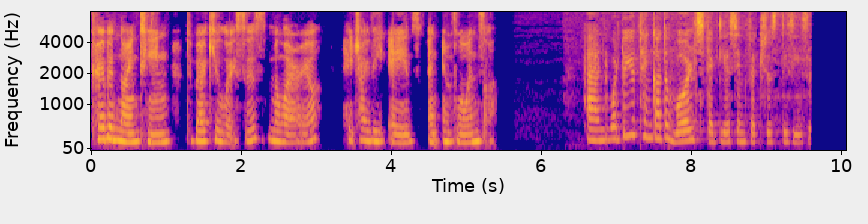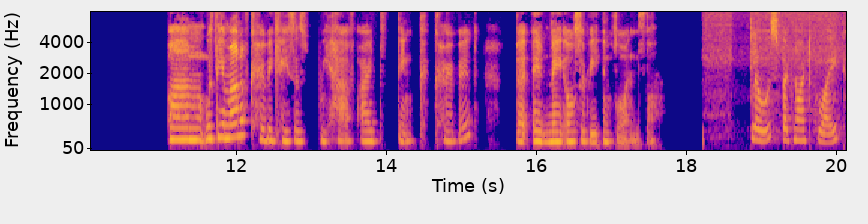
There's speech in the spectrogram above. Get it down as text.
COVID 19, tuberculosis, malaria, HIV, AIDS, and influenza. And what do you think are the world's deadliest infectious diseases? Um, with the amount of COVID cases we have, I'd think COVID, but it may also be influenza. Close, but not quite.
